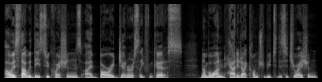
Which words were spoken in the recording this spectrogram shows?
I always start with these two questions I borrowed generously from Curtis. Number one, how did I contribute to the situation?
